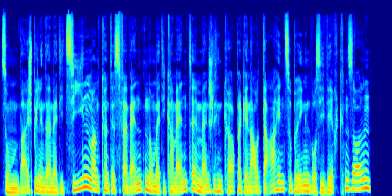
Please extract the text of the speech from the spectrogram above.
Zum Beispiel in der Medizin. Man könnte es verwenden, um Medikamente im menschlichen Körper genau dahin zu bringen, wo sie wirken sollen.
